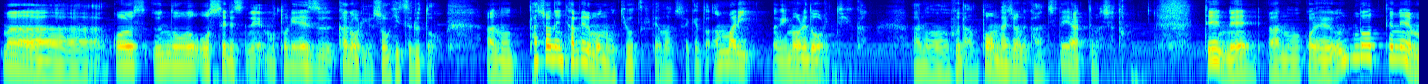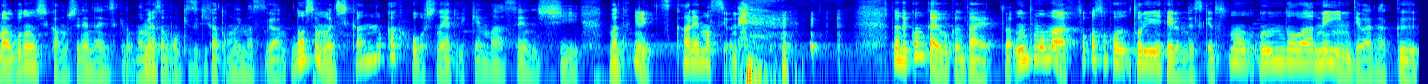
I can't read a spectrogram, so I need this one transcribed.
まあ、この運動をしてですね、もうとりあえずカロリーを消費すると。あの、多少ね、食べるものを気をつけてましたけど、あんまり、なんか今まで通りっていうか、あの、普段と同じような感じでやってましたと。でね、あの、これ、運動ってね、まあご存知かもしれないですけど、まあ皆さんもお気づきかと思いますが、どうしても時間の確保をしないといけませんし、まあ何より疲れますよね。なので今回僕のダイエットは、運動もまあそこそこ取り入れてるんですけど、その運動はメインではなく、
